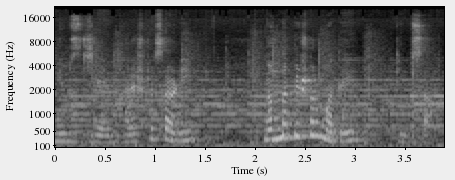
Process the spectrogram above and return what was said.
न्यूज जी महाराष्ट्रासाठी नंदकिशोर नंदकिशोरमध्ये दिवसा.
